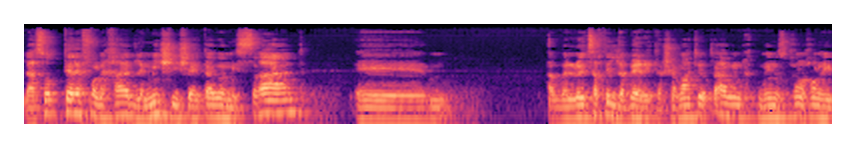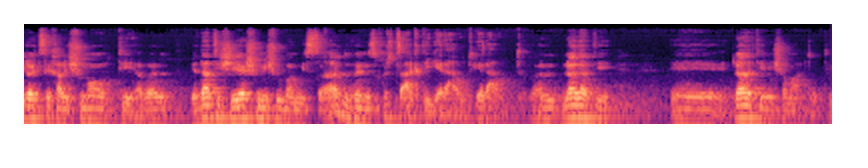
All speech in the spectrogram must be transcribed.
לעשות טלפון אחד למישהי שהייתה במשרד, אה, אבל לא הצלחתי לדבר איתה, שמעתי אותה, ואם אני זוכר נכון, היא לא הצליחה לשמוע אותי, אבל ידעתי שיש מישהו במשרד, ואני זוכר שצעקתי get out, get out, אבל לא ידעתי, אה, לא ידעתי אם היא שומעת אותי.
